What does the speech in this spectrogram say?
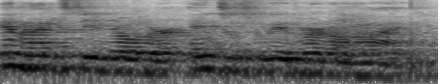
Mannheim Steamroller, Angels We Have Heard on High.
